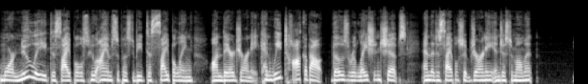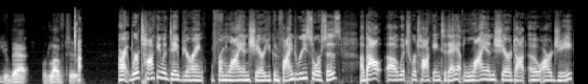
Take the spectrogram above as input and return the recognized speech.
more newly disciples who I am supposed to be discipling on their journey. Can we talk about those relationships and the discipleship journey in just a moment? You bet. Would love to. All right, we're talking with Dave Buehring from Lionshare. You can find resources about uh, which we're talking today at lionshare.org.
